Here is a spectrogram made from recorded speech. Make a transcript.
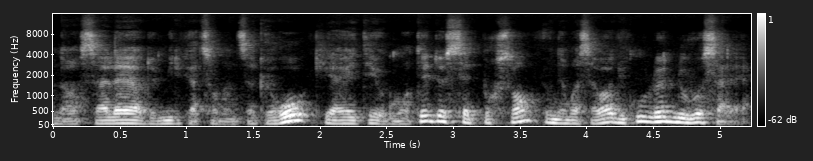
On a un salaire de 1425 euros qui a été augmenté de 7%, et on aimerait savoir du coup le nouveau salaire.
